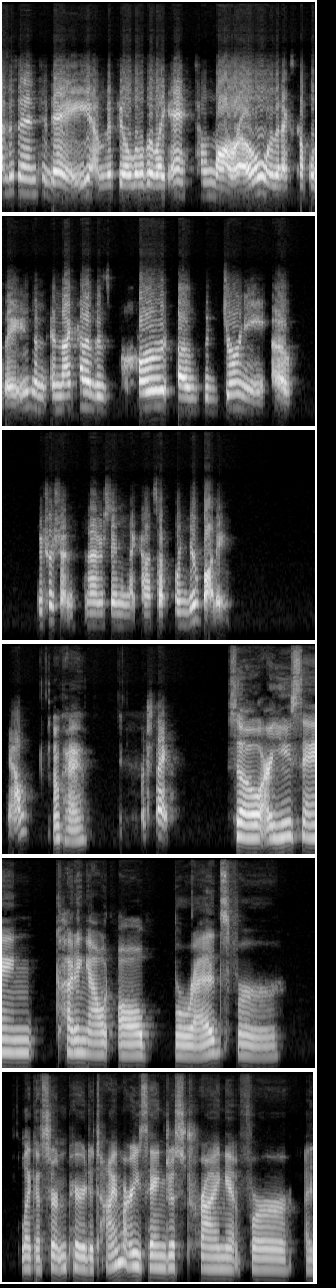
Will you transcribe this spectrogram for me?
add this in today, I'm going to feel a little bit like eh tomorrow or the next couple days, and and that kind of is part of the journey of nutrition and understanding that kind of stuff for your body. Yeah. Okay. What you think? So, are you saying cutting out all breads for like a certain period of time? Or are you saying just trying it for a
